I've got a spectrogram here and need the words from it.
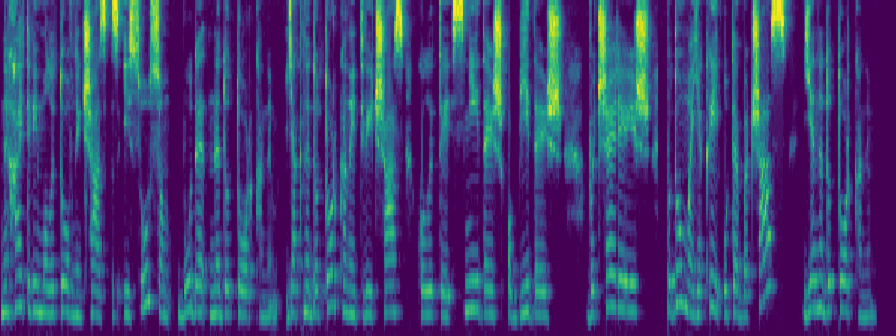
Нехай твій молитовний час з Ісусом буде недоторканим, як недоторканий твій час, коли ти снідаєш, обідаєш, вечеряєш. Подумай, який у тебе час є недоторканим.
